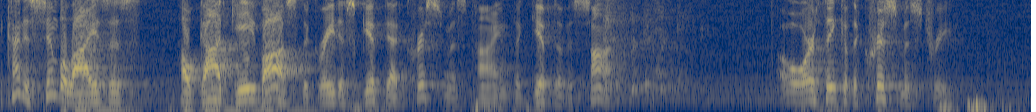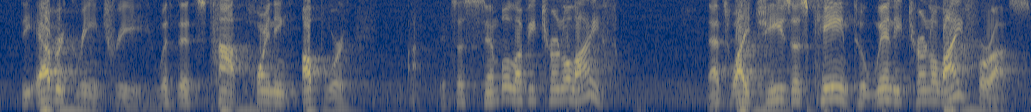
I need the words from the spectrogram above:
it kind of symbolizes how God gave us the greatest gift at Christmas time, the gift of His Son. Or think of the Christmas tree, the evergreen tree with its top pointing upward. It's a symbol of eternal life. That's why Jesus came to win eternal life for us.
